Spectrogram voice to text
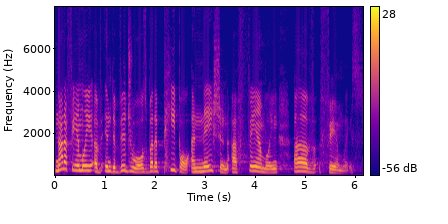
Not a family of individuals, but a people, a nation, a family of families.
